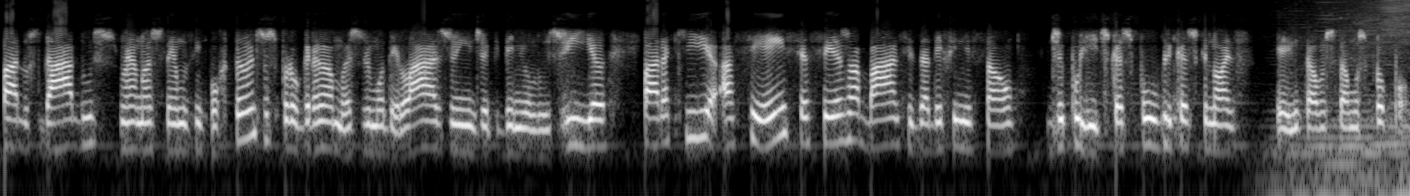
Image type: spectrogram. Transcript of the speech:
para os dados. Né? Nós temos importantes programas de modelagem, de epidemiologia, para que a ciência seja a base da definição de políticas públicas que nós então estamos propondo.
